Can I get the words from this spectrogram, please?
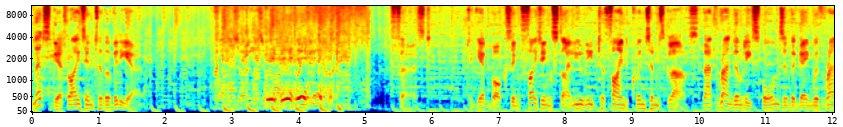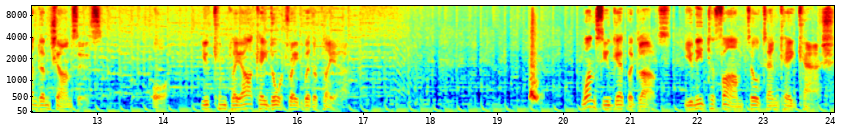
Let's get right into the video. First, to get boxing fighting style you need to find Quinton's gloves that randomly spawns in the game with random chances. Or, you can play arcade or trade with a player. Once you get the gloves, you need to farm till 10k cash.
